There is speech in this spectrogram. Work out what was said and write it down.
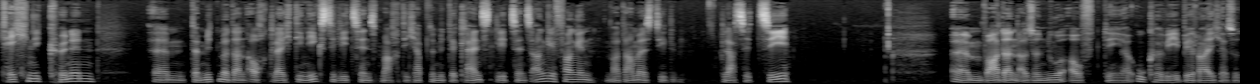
Technik können, ähm, damit man dann auch gleich die nächste Lizenz macht. Ich habe dann mit der kleinsten Lizenz angefangen, war damals die Klasse C. Ähm, war dann also nur auf der UKW-Bereich, also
